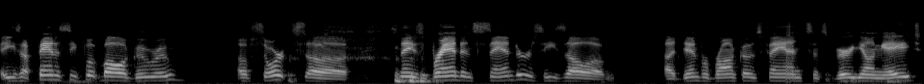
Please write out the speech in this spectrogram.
he's a fantasy football guru of sorts uh, his name is brandon sanders he's a a Denver Broncos fan since a very young age,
